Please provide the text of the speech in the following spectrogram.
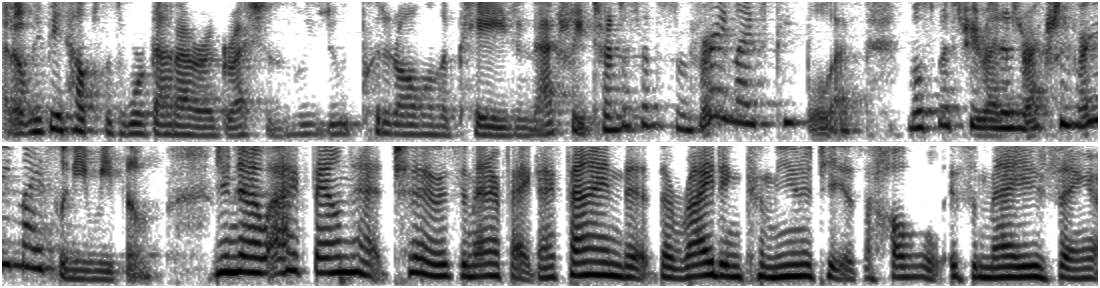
I don't. Maybe it helps us work out our aggressions. We do put it all on the page, and actually, it turns us into some very nice people. I've, most mystery writers are actually very nice when you meet them. You know, I found that too. As a matter of fact, I find that the writing community as a whole is amazing.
